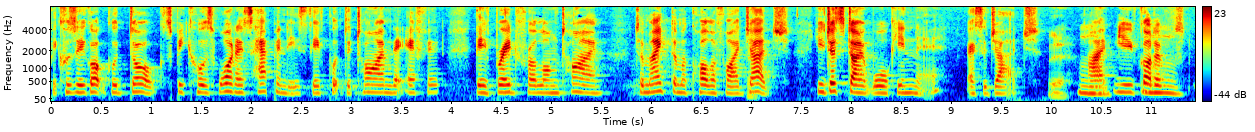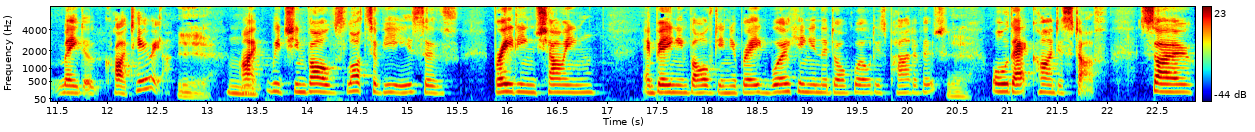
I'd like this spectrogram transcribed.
Because they've got good dogs. Because what has happened is they've put the time, the effort, they've bred for a long time to make them a qualified judge. You just don't walk in there as a judge, yeah, right? Mm. You've got to mm. meet a criteria, yeah, yeah. Mm. right? Which involves lots of years of breeding, showing, and being involved in your breed. Working in the dog world is part of it Yeah. all that kind of stuff. So,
